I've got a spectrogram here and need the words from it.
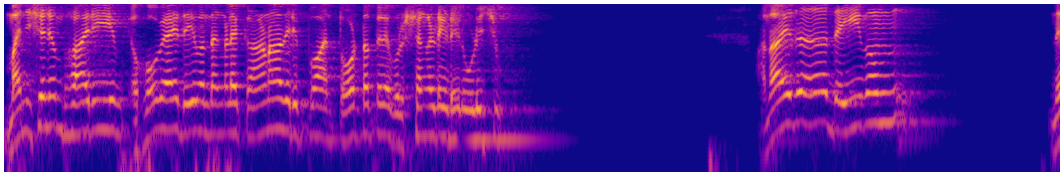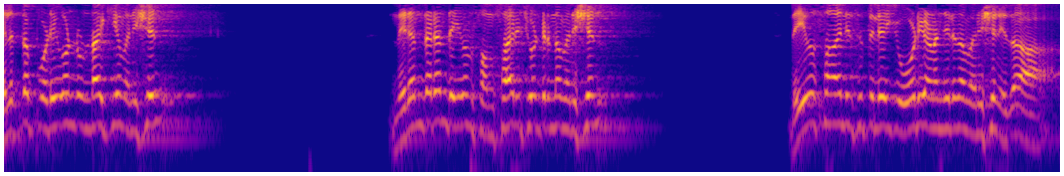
മനുഷ്യനും ഭാര്യയും യഹോവയായ ദൈവം തങ്ങളെ കാണാതിരിപ്പാൻ തോട്ടത്തിലെ വൃക്ഷങ്ങളുടെ ഇടയിൽ ഒളിച്ചു. അതായത് ദൈവം നിലത്തെ പൊടി കൊണ്ടുണ്ടാക്കിയ മനുഷ്യൻ നിരന്തരം ദൈവം സംസാരിച്ചുകൊണ്ടിരുന്ന മനുഷ്യൻ ദൈവസാന്നിധ്യത്തിലേക്ക് ഓടി അണഞ്ഞിരുന്ന മനുഷ്യൻ ഇതാ.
